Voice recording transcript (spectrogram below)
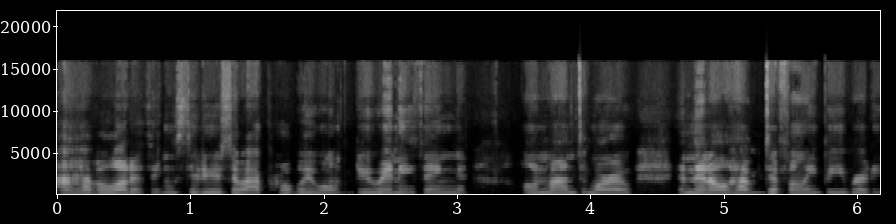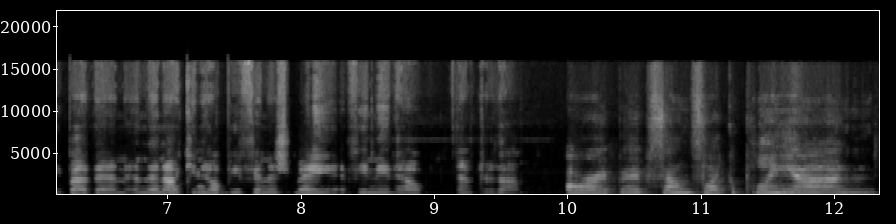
I have a lot of things to do. So I probably won't do anything on mine tomorrow. And then I'll have mm-hmm. definitely be ready by then. And then I can help you finish May if you need help after that. All right, babe. Sounds like a plan.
